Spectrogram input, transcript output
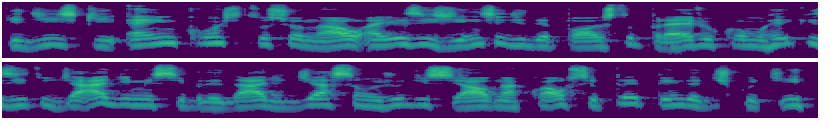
que diz que é inconstitucional a exigência de depósito prévio como requisito de admissibilidade de ação judicial na qual se pretenda discutir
